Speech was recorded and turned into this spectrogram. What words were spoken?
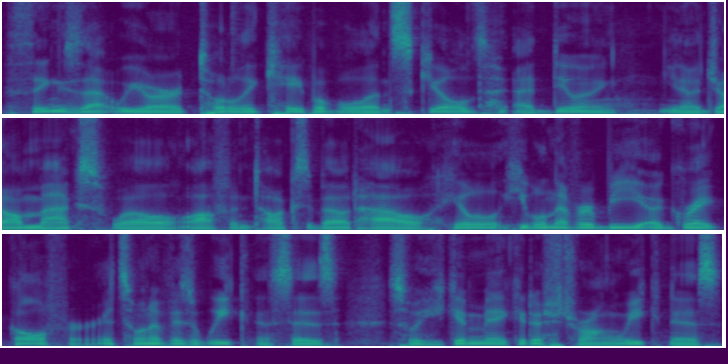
things that we are totally capable and skilled at doing. You know, John Maxwell often talks about how he'll he will never be a great golfer. It's one of his weaknesses, so he can make it a strong weakness,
